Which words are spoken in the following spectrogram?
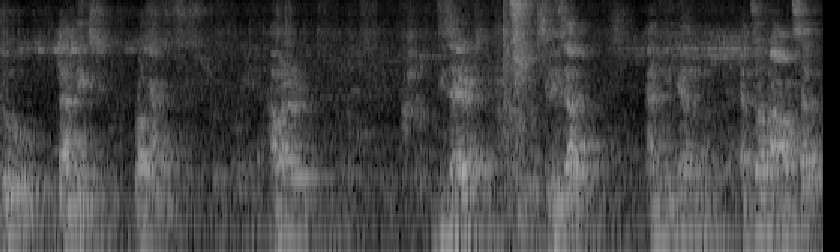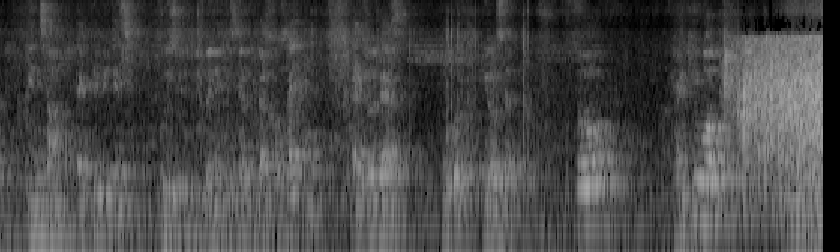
do the next program. Our desired result and we can absorb ourselves in some activities which will be beneficial to the society as well as to yourself. So, thank you all.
